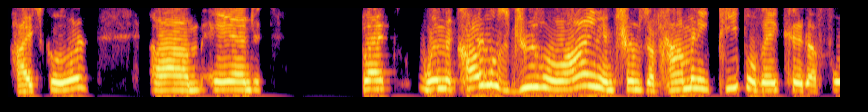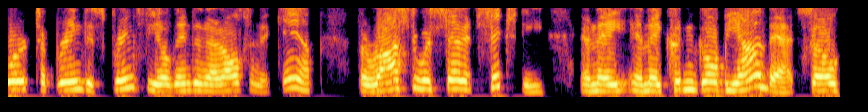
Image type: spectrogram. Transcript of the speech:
high schooler. Um, and but when the Cardinals drew the line in terms of how many people they could afford to bring to Springfield into that alternate camp, the roster was set at 60, and they and they couldn't go beyond that. So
